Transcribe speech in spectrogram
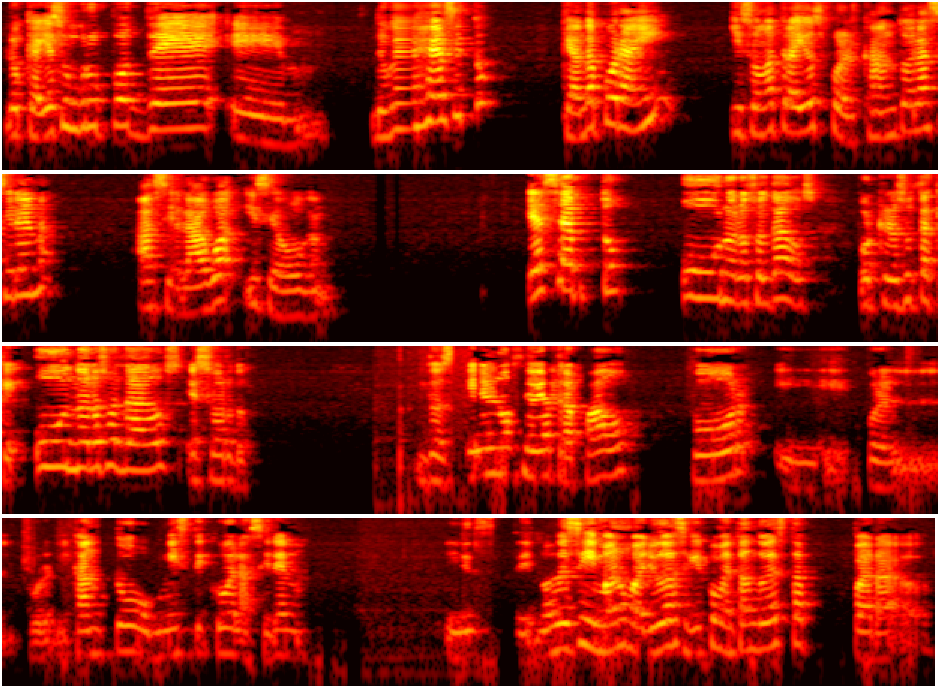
lo que hay es un grupo de, eh, de un ejército que anda por ahí y son atraídos por el canto de la sirena hacia el agua y se ahogan. Excepto uno de los soldados, porque resulta que uno de los soldados es sordo. Entonces, él no se ve atrapado por, eh, por, el, por, el, canto místico de la sirena. Este, no sé si Manu me ayuda a seguir comentando esta para,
